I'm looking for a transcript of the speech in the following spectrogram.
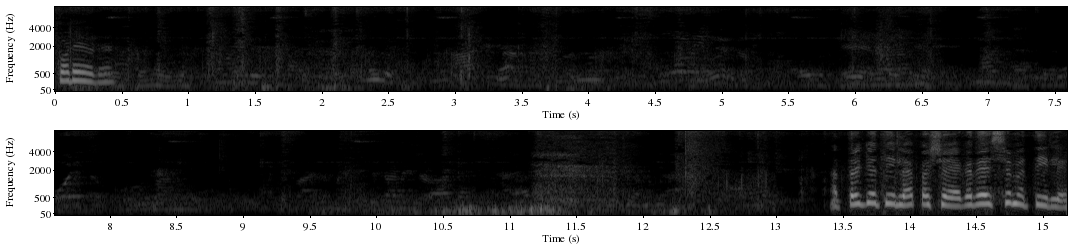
കൊടയോടെ അത്രയ്ക്ക് എത്തിയില്ല പക്ഷെ ഏകദേശം എത്തിയില്ലേ?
